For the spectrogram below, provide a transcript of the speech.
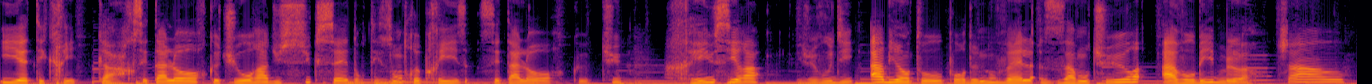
y est écrit, car c'est alors que tu auras du succès dans tes entreprises, c'est alors que tu réussiras. je vous dis à bientôt pour de nouvelles aventures à vos Bibles. Ciao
